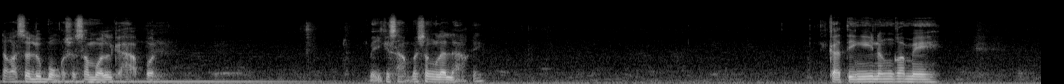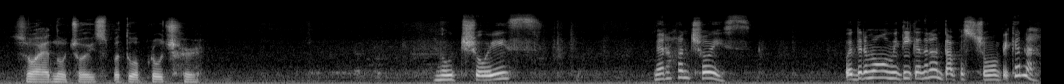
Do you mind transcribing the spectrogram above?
Nakasalubong ko siya sa mall kahapon. May kasama siyang lalaki. Nagkatinginan kami. So I had no choice but to approach her. No choice? Meron kang choice. Pwede namang umiti ka na lang tapos sumupi ka na.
